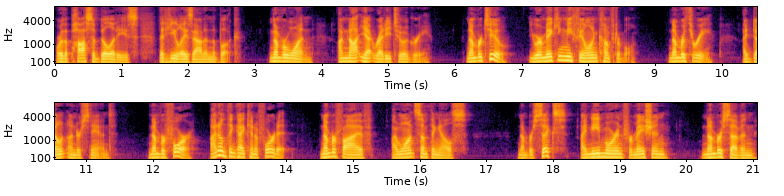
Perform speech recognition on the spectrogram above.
or the possibilities that he lays out in the book. Number one, I'm not yet ready to agree. Number two, you are making me feel uncomfortable. Number three, I don't understand. Number four, I don't think I can afford it. Number five, I want something else. Number six, I need more information. Number seven,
